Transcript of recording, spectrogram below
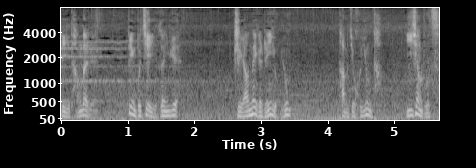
李唐的人并不介意恩怨，只要那个人有用，他们就会用他，一向如此。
